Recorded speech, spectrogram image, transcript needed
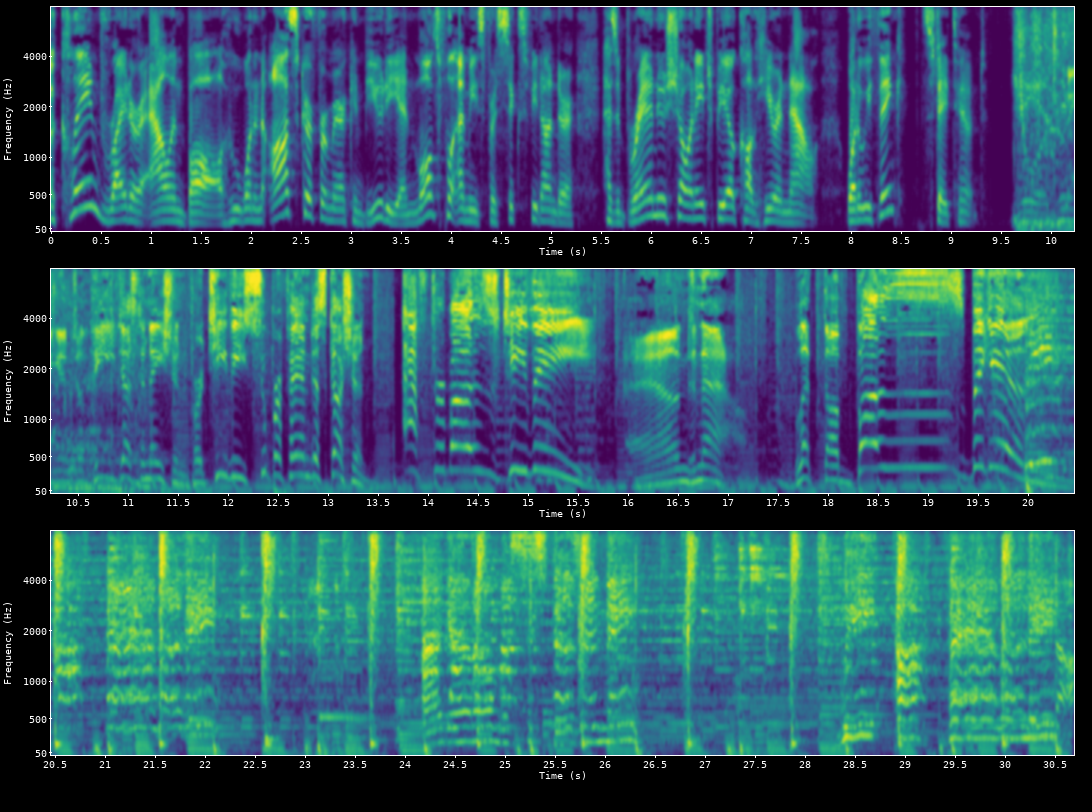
Acclaimed writer Alan Ball, who won an Oscar for American Beauty and multiple Emmys for Six Feet Under, has a brand new show on HBO called Here and Now. What do we think? Stay tuned. You're tuning into the destination for TV superfan discussion, AfterBuzz TV. And now, let the buzz begin. We are family. I got all my sisters with me. We are family. The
